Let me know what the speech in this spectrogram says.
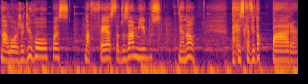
na loja de roupas, na festa dos amigos, né não? Parece que a vida para,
